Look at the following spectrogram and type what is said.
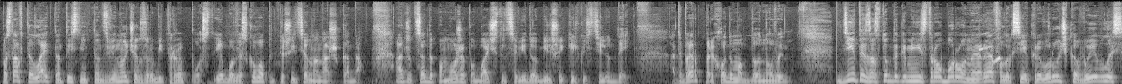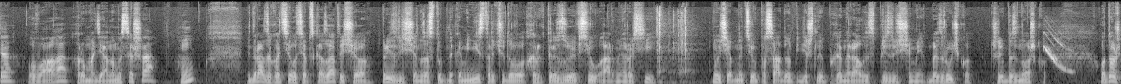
Поставте лайк, натисніть на дзвіночок, зробіть репост і обов'язково підпишіться на наш канал. Адже це допоможе побачити це відео більшій кількості людей. А тепер переходимо до новин. Діти заступника міністра оборони РФ Олексія Криворучка виявилися увага громадянами США. Відразу хотілося б сказати, що прізвище заступника міністра чудово характеризує всю армію Росії. Ну, ще б на цю посаду підійшли б генерали з прізвищами Безручко чи Безножко. Отож,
